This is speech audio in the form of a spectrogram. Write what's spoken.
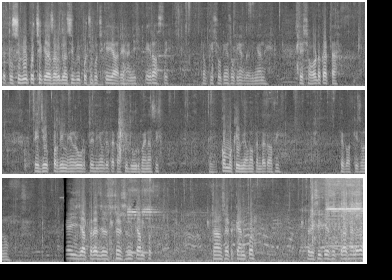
ਤੇ ਤੁਸੀਂ ਵੀ ਪੁੱਛ ਕੇ ਆ ਸਕਦੇ ਹੋ, ਅਸੀਂ ਵੀ ਪੁੱਛ ਪੁੱਛ ਕੇ ਆ ਰਹੇ ਹਾਂ ਜੀ ਇਹ ਰਸਤੇ। ਕਿਉਂਕਿ ਛੋਟੀਆਂ ਛੋਟੀਆਂ ਗਲੀਆਂ ਨੇ। ਤੇ ਸ਼ਾਰਟਕਟ ਆ। ਤੇ ਜੇ ਉੱਪਰ ਦੀ ਮੇਨ ਰੋਡ ਤੇ ਦੀ ਆਉਂਦੇ ਤਾਂ ਕਾਫੀ ਦੂਰ ਪੈਣਾ ਸੀ। ਤੇ ਘੁੰਮ ਕੇ ਵੀ ਆਉਣਾ ਪੈਂਦਾ ਕਾਫੀ। ਤੇ ਬਾਕੀ ਤੁਹਾਨੂੰ ਇਹ ਜੀ ਯਾਤਰਾ registration camp transit camp, Rishikesh Uttarakhand ਦਾ।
